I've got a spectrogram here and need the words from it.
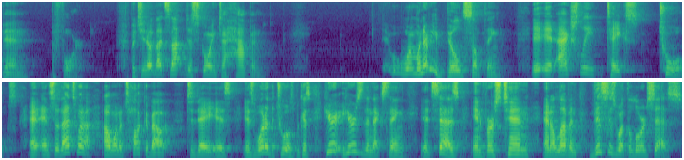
been before. But you know, that's not just going to happen. Whenever you build something, it, actually takes tools. And, and so that's what I, I want to talk about today is, is what are the tools? Because here, here's the next thing it says in verse 10 and 11. This is what the Lord says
